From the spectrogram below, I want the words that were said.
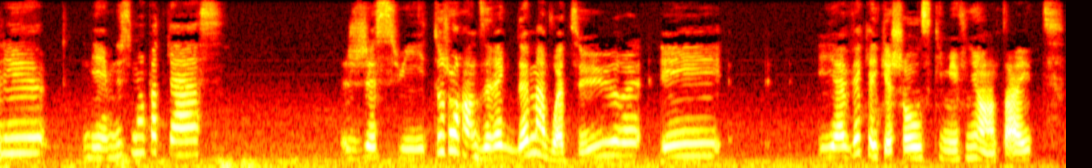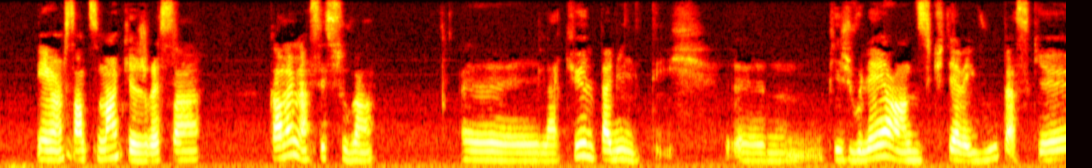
Salut, bienvenue sur mon podcast. Je suis toujours en direct de ma voiture et il y avait quelque chose qui m'est venu en tête et un sentiment que je ressens quand même assez souvent. Euh, la culpabilité. Euh, puis je voulais en discuter avec vous parce que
